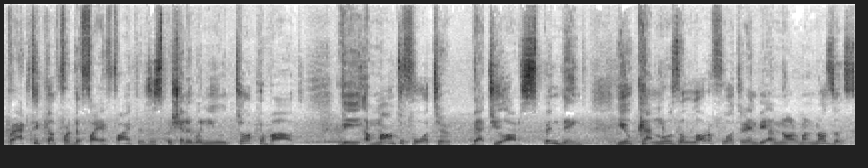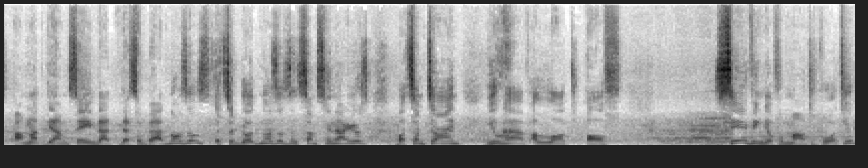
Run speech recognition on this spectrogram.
practical for the firefighters, especially when you talk about the amount of water that you are spending. You can lose a lot of water in the normal nozzles. I'm not I'm saying that that's a bad nozzles. It's a good nozzles in some scenarios, but sometimes you have a lot of saving of amount of water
